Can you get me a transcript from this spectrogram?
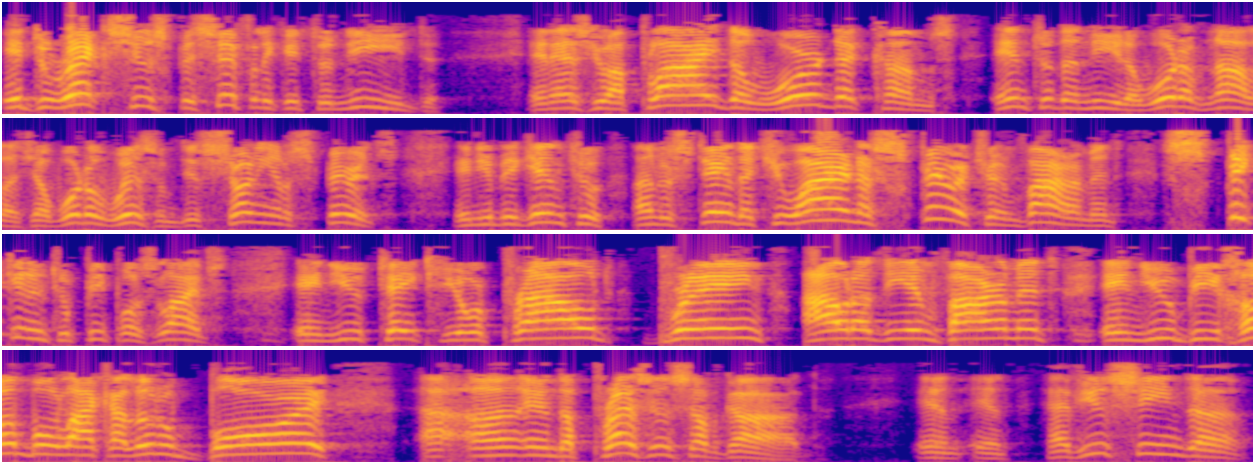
it directs you specifically to need and as you apply the word that comes into the need, a word of knowledge, a word of wisdom, discerning of spirits, and you begin to understand that you are in a spiritual environment speaking into people's lives, and you take your proud brain out of the environment, and you be humble like a little boy uh, uh, in the presence of God. And, and have you seen the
